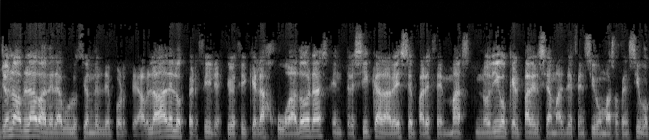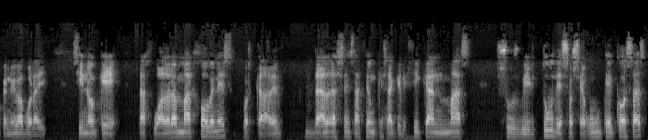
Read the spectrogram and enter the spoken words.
yo, no hablaba de la evolución del deporte, hablaba de los perfiles. Quiero decir que las jugadoras entre sí cada vez se parecen más. No digo que el pádel sea más defensivo o más ofensivo, que no iba por ahí, sino que las jugadoras más jóvenes, pues cada vez da la sensación que sacrifican más sus virtudes o según qué cosas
